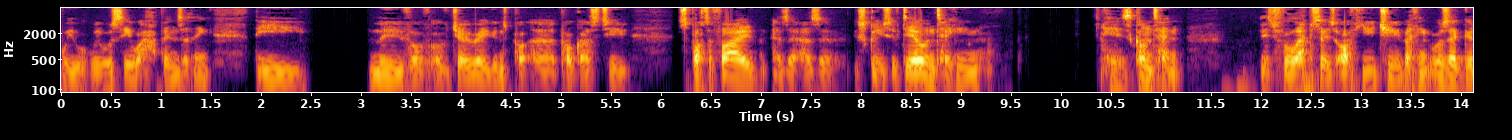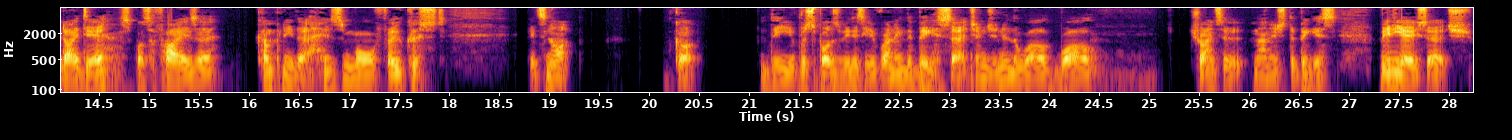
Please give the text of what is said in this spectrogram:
we we will see what happens. I think the move of, of Joe Rogan's po- uh, podcast to Spotify as a as an exclusive deal and taking his content, his full episodes off YouTube, I think was a good idea. Spotify is a company that is more focused. It's not got the responsibility of running the biggest search engine in the world while trying to manage the biggest video search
